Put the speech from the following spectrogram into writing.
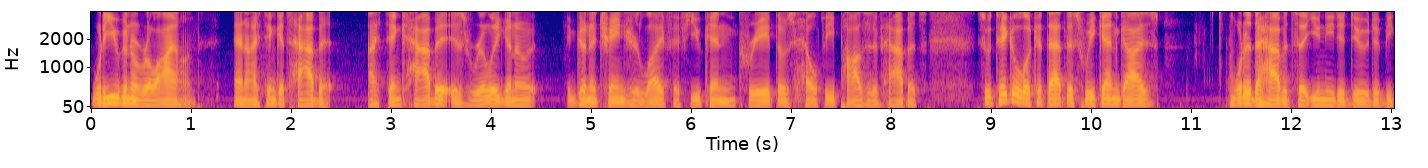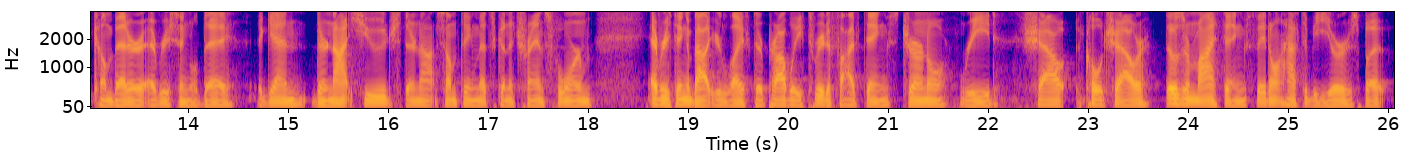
what are you going to rely on? And I think it's habit. I think habit is really going to going to change your life if you can create those healthy positive habits. So take a look at that this weekend, guys. What are the habits that you need to do to become better every single day? Again, they're not huge. They're not something that's going to transform everything about your life. They're probably 3 to 5 things. Journal, read, shout, cold shower. Those are my things. They don't have to be yours, but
